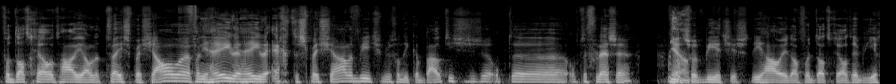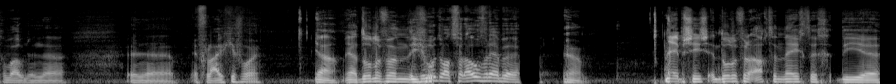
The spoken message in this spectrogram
van dat geld haal je alle twee speciaal, van die hele, hele echte speciale biertjes, van die kaboutjes op de, op de fles, hè. Ja. Dat soort biertjes, die haal je dan voor dat geld. Heb je hier gewoon een, eh, een, eh, een fluitje voor. Ja, ja, Donovan. Dus Die je moet er wat voor over hebben. Ja. Nee, precies. En Donovan 98, die eh,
